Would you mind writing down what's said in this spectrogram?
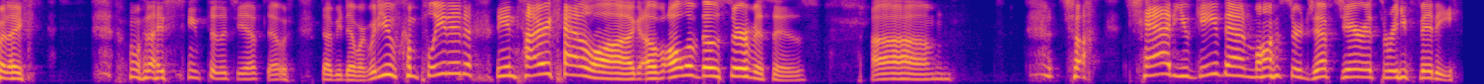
would I. Would I sync to the GFW network? When you've completed the entire catalog of all of those services, um, Ch- Chad, you gave that monster Jeff Jarrett 350.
